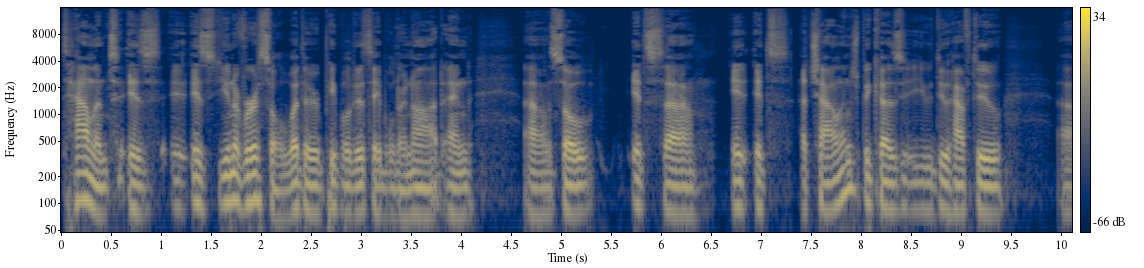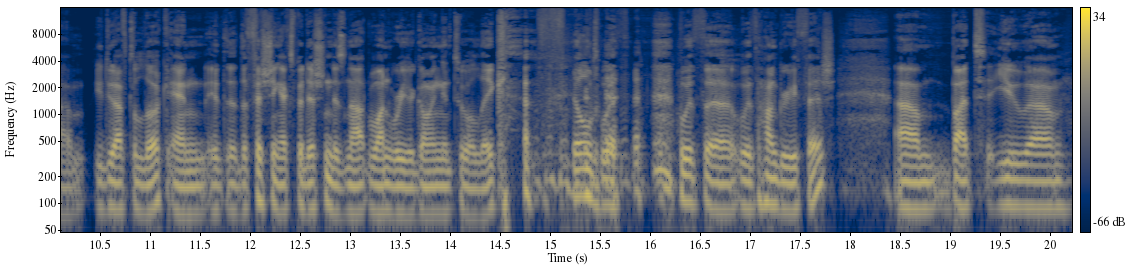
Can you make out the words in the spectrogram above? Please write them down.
talent is is universal, whether people are disabled or not. And uh, so it's uh, it, it's a challenge because you do have to um, you do have to look, and it, the, the, fishing expedition is not one where you're going into a lake filled with with uh, with hungry fish. Um, but you, um,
